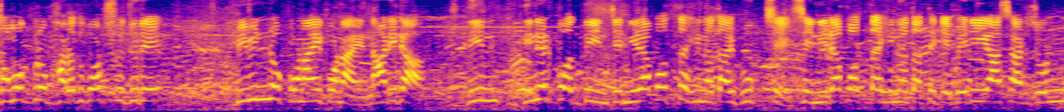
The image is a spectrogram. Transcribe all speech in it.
সমগ্র ভারতবর্ষ জুড়ে বিভিন্ন কোনায় কোনায় নারীরা দিন, দিনের পর দিন যে নিরাপত্তাহীনতায় ভুগছে, সেই নিরাপত্তাহীনতা থেকে বেরিয়ে আসার জন্য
